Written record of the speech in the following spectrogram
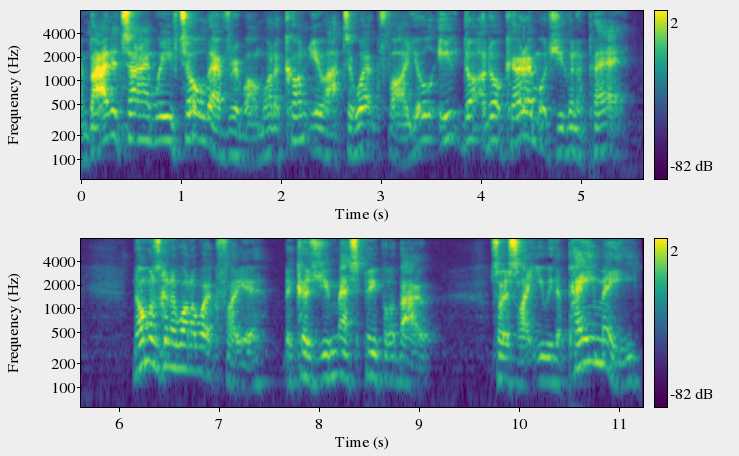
And by the time we've told everyone what a cunt you are to work for, you'll you don't, I don't care how much you're going to pay. No one's going to want to work for you because you mess people about. So it's like you either pay me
